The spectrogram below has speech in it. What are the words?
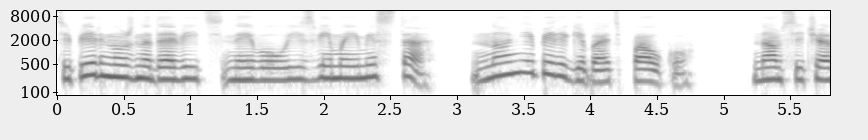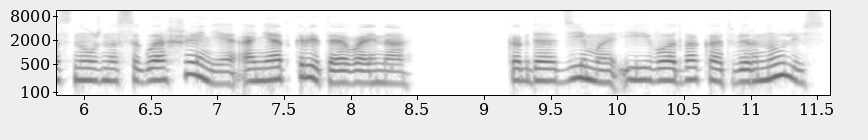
Теперь нужно давить на его уязвимые места, но не перегибать палку. Нам сейчас нужно соглашение, а не открытая война. Когда Дима и его адвокат вернулись,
